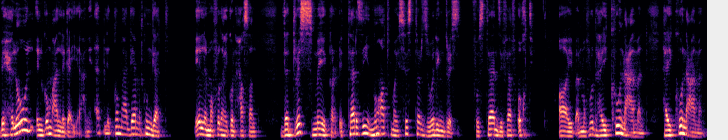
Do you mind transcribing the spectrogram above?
بحلول الجمعة اللي جاية يعني قبل الجمعة الجاية ما تكون جت. إيه اللي المفروض هيكون حصل؟ The dressmaker الترزي نقط my sister's wedding dress. فستان زفاف أختي. آه يبقى المفروض هيكون عمل هيكون عمل.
